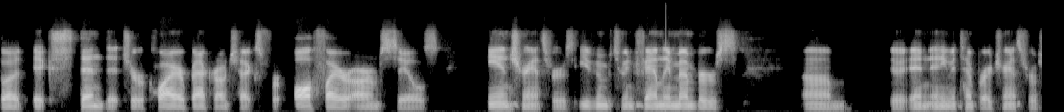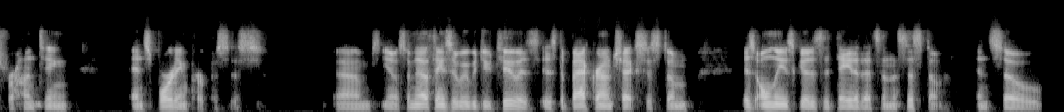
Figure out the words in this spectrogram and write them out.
but extend it to require background checks for all firearms sales and transfers, even between family members um, and, and, even temporary transfers for hunting and sporting purposes. Um, you know, some of the things that we would do too is, is the background check system is only as good as the data that's in the system. And so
